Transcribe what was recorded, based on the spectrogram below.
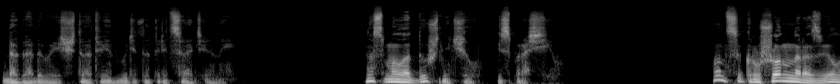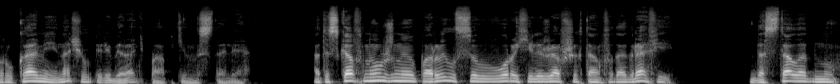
догадываясь, что ответ будет отрицательный. Но смолодушничал и спросил. Он сокрушенно развел руками и начал перебирать папки на столе. Отыскав нужную, порылся в ворохе лежавших там фотографий, достал одну,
